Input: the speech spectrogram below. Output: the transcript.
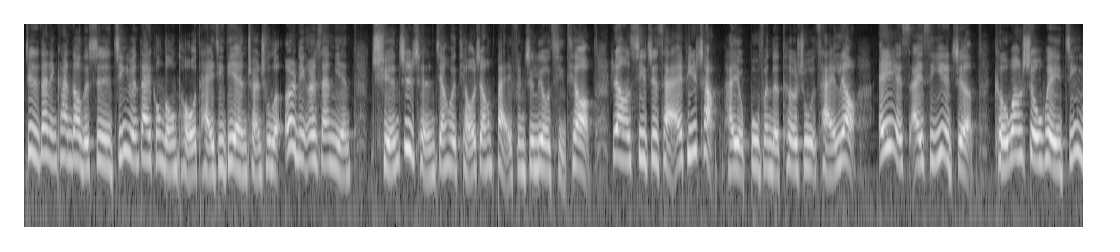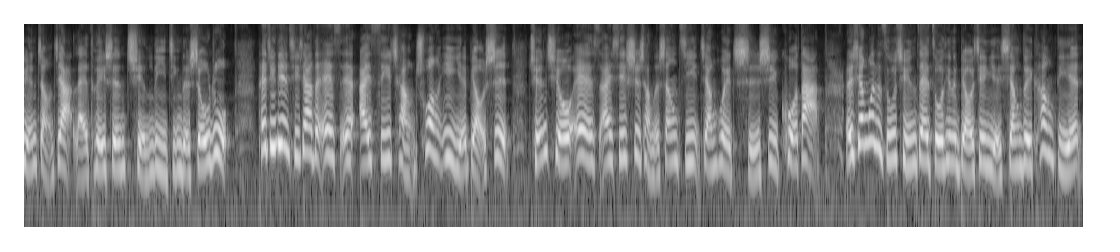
接着带您看到的是，晶圆代工龙头台积电传出了二零二三年全制程将会调涨百分之六起跳，让矽智财 IP 厂还有部分的特殊材料 ASIC 业者渴望受惠晶圆涨价来推升权利金的收入。台积电旗下的 ASIC 厂创意也表示。全球 ASIC 市场的商机将会持续扩大，而相关的族群在昨天的表现也相对抗跌，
